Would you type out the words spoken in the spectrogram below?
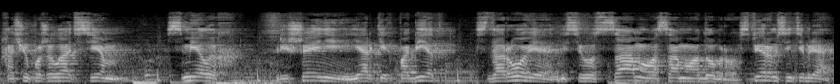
Хочу пожелать всем смелых решений, ярких побед, здоровья и всего самого-самого доброго. С 1 сентября.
